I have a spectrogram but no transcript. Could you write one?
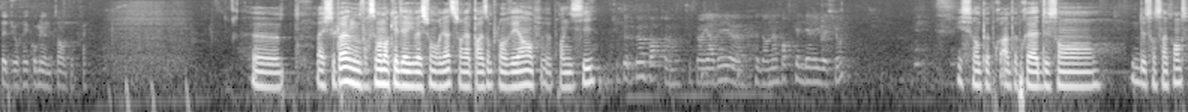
ça durerait combien de temps à peu près? Bah, je sais pas forcément dans quelle dérivation on regarde. Si on regarde par exemple en V1, on peut prendre ici. tu peux, Peu importe, hein, tu peux regarder dans n'importe quelle dérivation. Ils sont à peu près, à, peu près à 200, 250.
